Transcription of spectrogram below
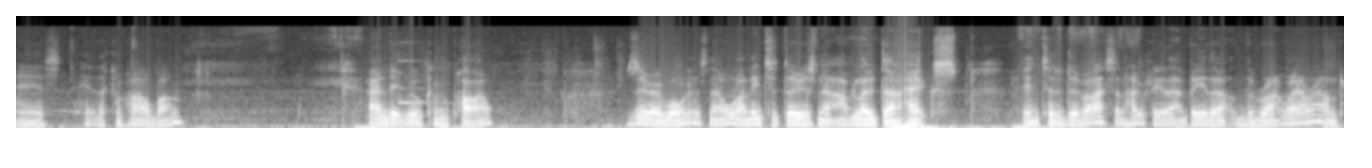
is hit the compile button and it will compile zero warnings now all I need to do is now upload that hex into the device and hopefully that'll be the, the right way around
